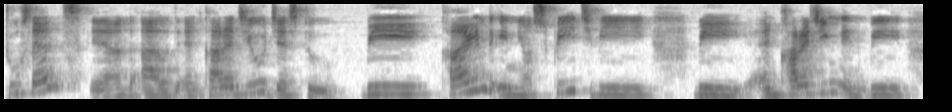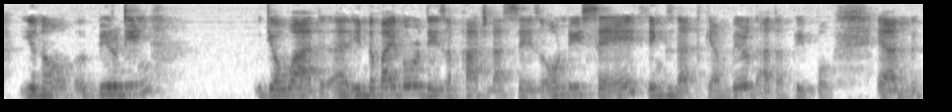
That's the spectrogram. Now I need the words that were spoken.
two cents and i would encourage you just to be kind in your speech be be encouraging and be you know building your word. Uh, in the bible there's a part that says only say things that can build other people. And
